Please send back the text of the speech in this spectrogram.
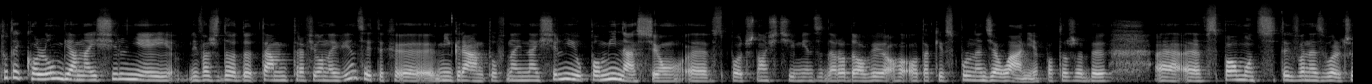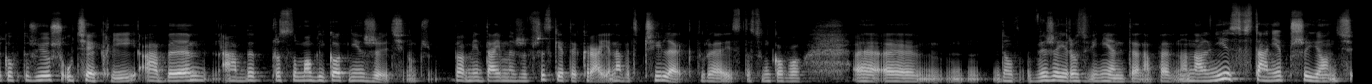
tutaj Kolumbia najsilniej, ponieważ do, do, tam trafiło najwięcej tych migrantów, naj, najsilniej upomina się w społeczności międzynarodowej o, o takie wspólne działanie po to, żeby wspomóc tych Wenezuelczyków, którzy już uciekli, aby, aby po prostu mogli godnie żyć. No, pamiętajmy, że wszystkie te kraje, nawet Chile, które jest stosunkowo e, e, no, wyżej rozwinięte na pewno, no, ale nie jest w stanie przyjąć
